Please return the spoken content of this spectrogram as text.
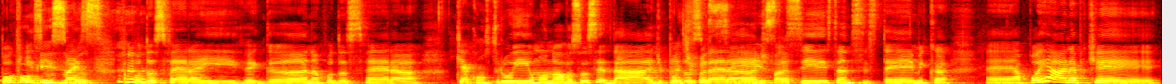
pouquíssimos. pouquíssimos. Mas a podosfera aí vegana, a podosfera quer construir uma nova sociedade, podosfera antifascista, antifascista antissistêmica. É, apoiar, né? Porque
